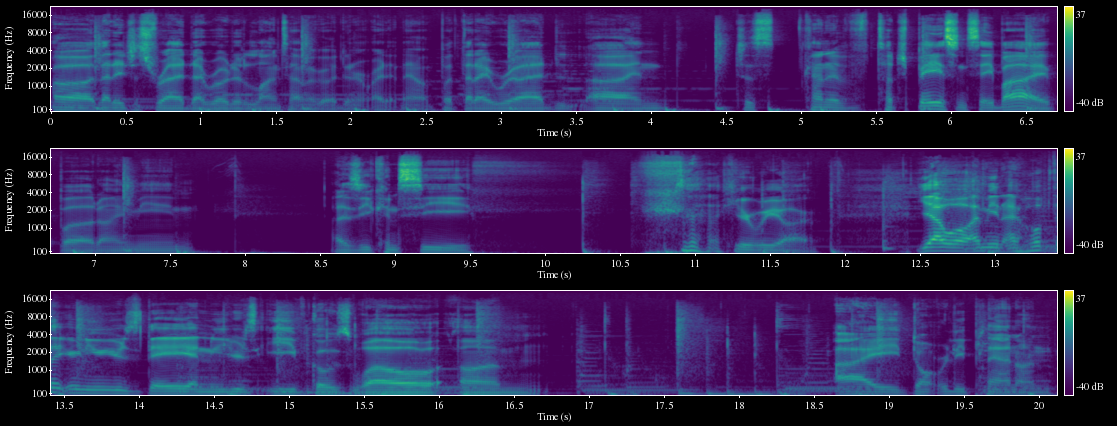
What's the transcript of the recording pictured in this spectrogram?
uh, that I just read. I wrote it a long time ago. I didn't write it now, but that I read uh, and just kind of touch base and say bye. But I mean, as you can see, here we are. Yeah, well, I mean, I hope that your New Year's Day and New Year's Eve goes well. Um, I don't really plan on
